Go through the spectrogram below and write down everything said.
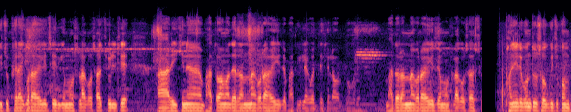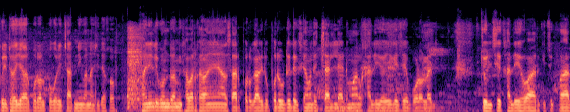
কিছু ফ্রাই করা হয়ে গেছে, এদিকে মশলা কষা চলছে, আর এইখানে ভাতও আমাদের রান্না করা হয়ে গেছে। ভাতগুলো একবার দেখে নাও অল্প করে। ভাতও রান্না করা হয়ে গেছে, মশলা কষা ফাইনালি বন্ধু সব কিছু কমপ্লিট হয়ে যাওয়ার পর অল্প করে চাটনি বানাচ্ছি, দেখো। ফাইনালি বন্ধু, আমি খাবার খাওয়াই আসার পর গাড়ির উপরে উঠে দেখছি আমাদের চার লাইট মাল খালি হয়ে গেছে, বড় লাইট চলছে খালি হওয়া আর কিছু আর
